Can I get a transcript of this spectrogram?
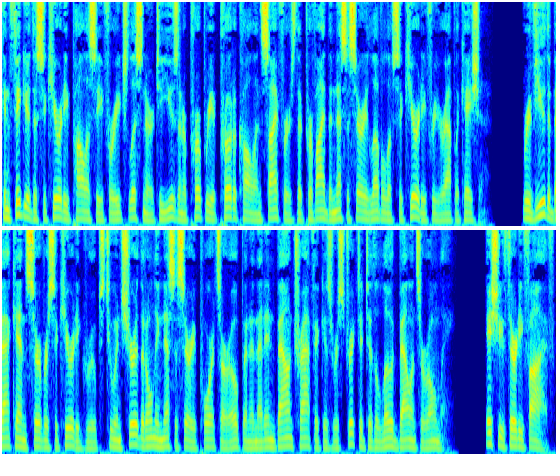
Configure the security policy for each listener to use an appropriate protocol and ciphers that provide the necessary level of security for your application. Review the backend server security groups to ensure that only necessary ports are open and that inbound traffic is restricted to the load balancer only. Issue 35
